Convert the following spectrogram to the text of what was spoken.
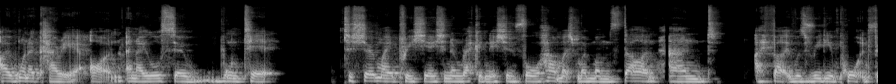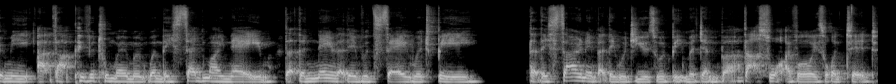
I want to carry it on. And I also want it to show my appreciation and recognition for how much my mum's done. And I felt it was really important for me at that pivotal moment when they said my name, that the name that they would say would be, that the surname that they would use would be Madimba. That's what I've always wanted.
